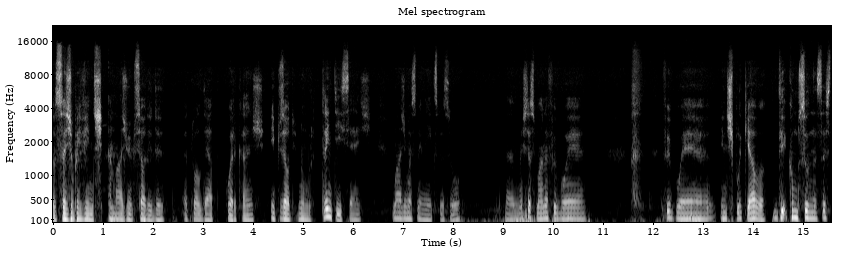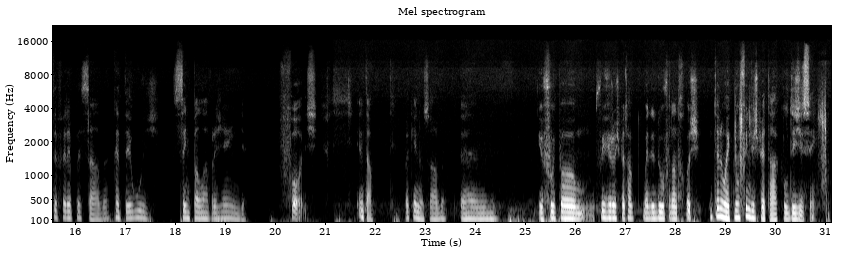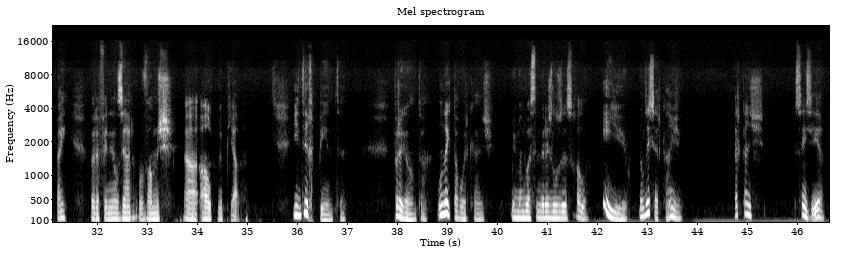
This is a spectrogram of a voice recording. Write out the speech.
Sejam bem-vindos a mais um episódio de Atualidade com Arcanjo, episódio número 36. Mais uma semaninha que se passou. Um, esta semana foi bué. foi bué inexplicável. De, começou na sexta-feira passada até hoje, sem palavras ainda. Foz. Então, para quem não sabe, um, eu fui para fui ver o espetáculo de comédia do Fernando Rocha. Então não é que no fim do espetáculo diz assim, bem, para finalizar vamos à, à última piada. E de repente pergunta, onde é que está o arcanjo? E mandou acender as luzes da sala. E eu? Ele disse arcanjo? Arcanjo sem zia?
